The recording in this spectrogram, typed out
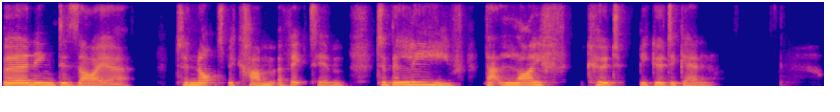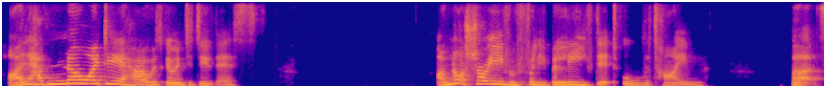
burning desire to not become a victim, to believe that life could be good again. I had no idea how I was going to do this. I'm not sure I even fully believed it all the time, but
